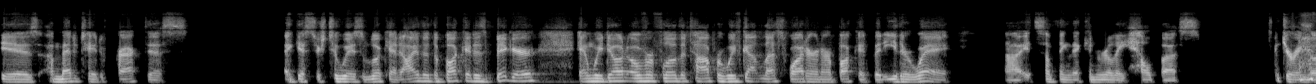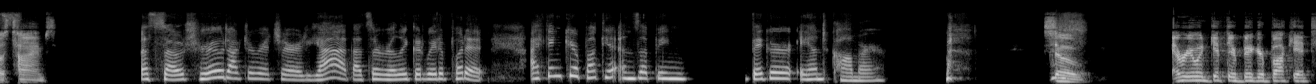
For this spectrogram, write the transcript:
is a meditative practice. I guess there's two ways to look at it. Either the bucket is bigger and we don't overflow the top, or we've got less water in our bucket. But either way, uh, it's something that can really help us during those times. That's so true, Dr. Richard. Yeah, that's a really good way to put it. I think your bucket ends up being bigger and calmer. so, everyone get their bigger bucket,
